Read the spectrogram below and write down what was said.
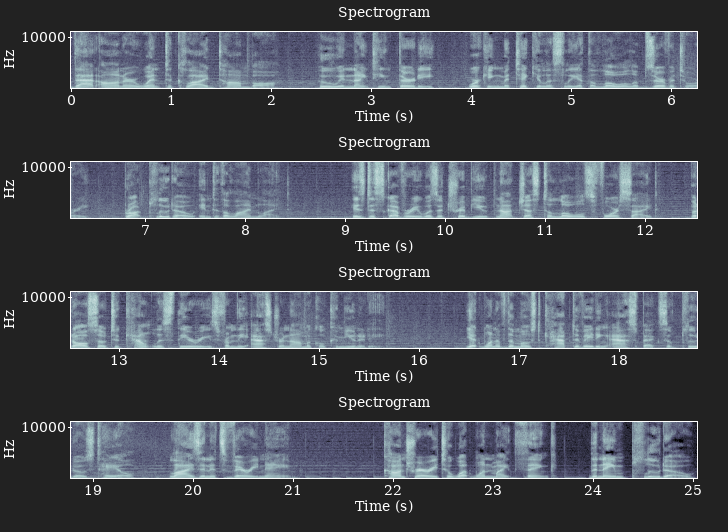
That honor went to Clyde Tombaugh, who, in 1930, working meticulously at the Lowell Observatory, brought Pluto into the limelight. His discovery was a tribute not just to Lowell's foresight, but also to countless theories from the astronomical community. Yet one of the most captivating aspects of Pluto's tale lies in its very name. Contrary to what one might think, the name Pluto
